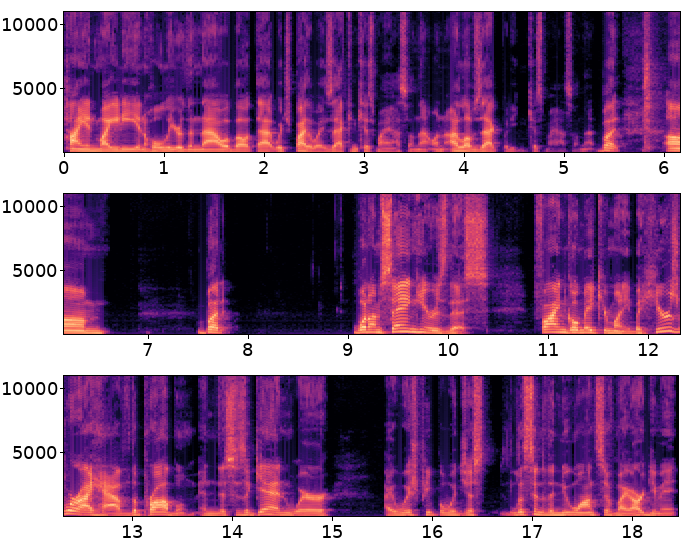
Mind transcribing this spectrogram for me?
high and mighty and holier than thou about that. Which, by the way, Zach can kiss my ass on that one. I love Zach, but he can kiss my ass on that. But, um, but what I'm saying here is this: fine, go make your money. But here's where I have the problem. And this is again where I wish people would just listen to the nuance of my argument.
